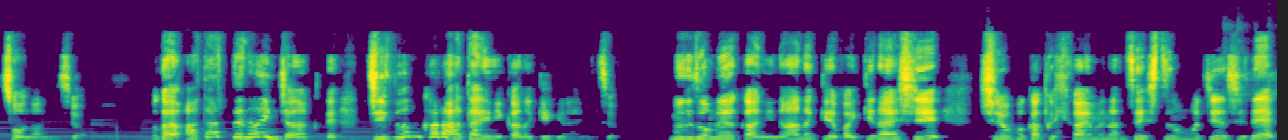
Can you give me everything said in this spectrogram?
そうなんですよ。だから当たってないんじゃなくて、自分から当たりに行かなきゃいけないんですよ。ムードメーカーにならなければいけないし、白深く控えめな性質の持ち主で、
